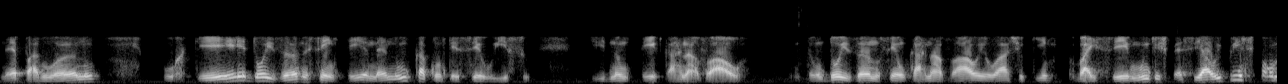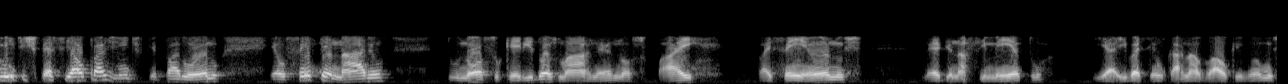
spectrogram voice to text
né, para o ano, porque dois anos sem ter, né, nunca aconteceu isso de não ter carnaval. Então, dois anos sem um carnaval, eu acho que vai ser muito especial e principalmente especial para a gente, porque para o ano é o centenário do nosso querido Osmar, né? Nosso pai faz 100 anos né, de nascimento e aí vai ser um carnaval que vamos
